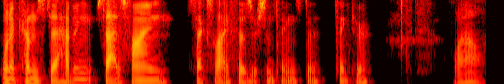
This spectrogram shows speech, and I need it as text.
when it comes to having satisfying sex life, those are some things to think through. Wow.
